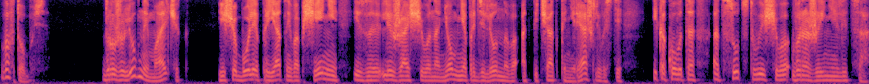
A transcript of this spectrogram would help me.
в автобусе. Дружелюбный мальчик, еще более приятный в общении из-за лежащего на нем неопределенного отпечатка неряшливости и какого-то отсутствующего выражения лица.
